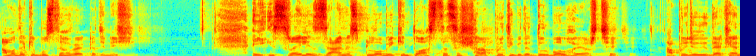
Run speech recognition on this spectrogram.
আমাদেরকে বুঝতে হবে একটা জিনিস এই ইসরায়েলি জায়নিস্ট লবি কিন্তু আস্তে আস্তে সারা পৃথিবীতে দুর্বল হয়ে আসছে। আপনি যদি দেখেন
